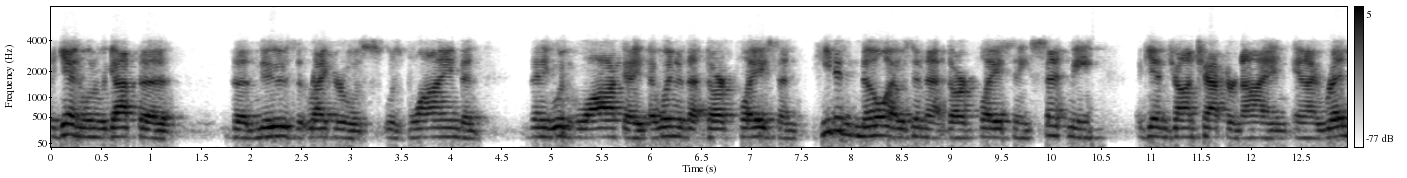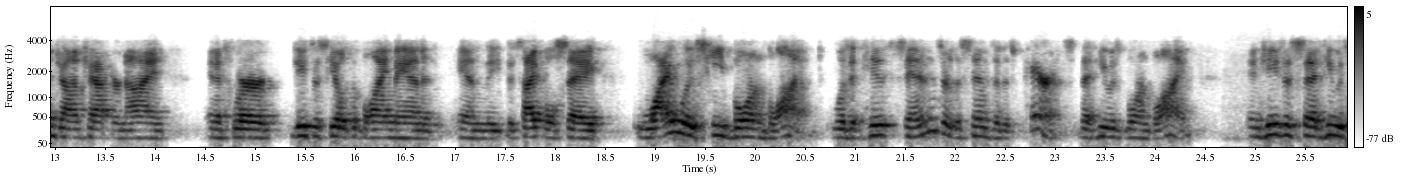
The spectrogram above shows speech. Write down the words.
again, when we got the the news that Riker was was blind and then he wouldn't walk, I, I went into that dark place and he didn't know I was in that dark place and he sent me again John chapter nine and I read John chapter nine and it's where Jesus heals the blind man and, and the disciples say, Why was he born blind? was it his sins or the sins of his parents that he was born blind? And Jesus said he was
